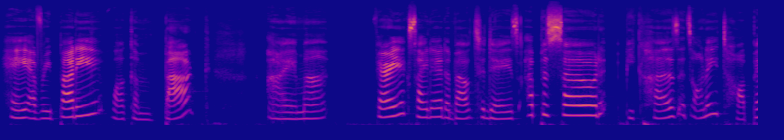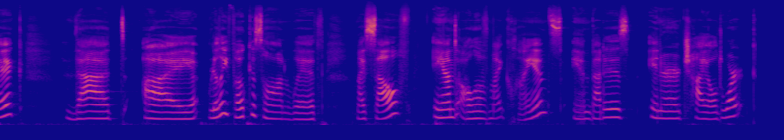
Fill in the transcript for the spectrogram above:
Hey, everybody, welcome back. I'm uh, very excited about today's episode because it's on a topic that I really focus on with myself and all of my clients, and that is inner child work.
